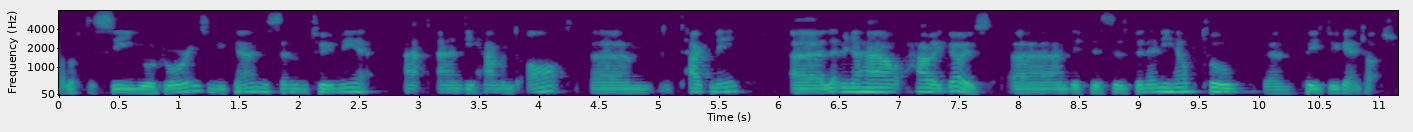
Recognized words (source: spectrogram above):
I'd love to see your drawings if you can. You send them to me at, at Andy Hammond Art. Um, tag me. Uh, let me know how how it goes, and if this has been any help at all, then please do get in touch.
